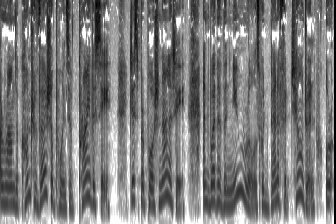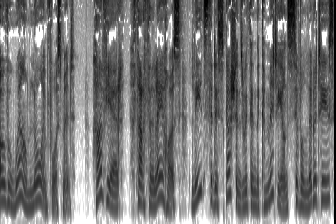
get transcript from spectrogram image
around the controversial points of privacy, disproportionality, and whether the new rules would benefit children or overwhelm law enforcement. Javier Zarzalejos leads the discussions within the Committee on Civil Liberties,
